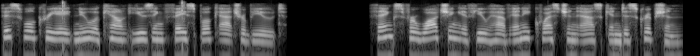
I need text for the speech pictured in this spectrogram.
This will create new account using Facebook attribute. Thanks for watching if you have any question ask in description.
